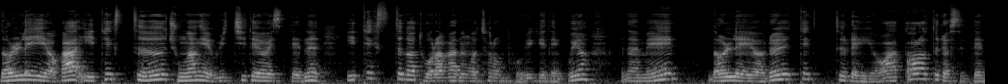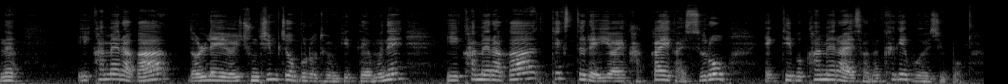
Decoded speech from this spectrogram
널 레이어가 이 텍스트 중앙에 위치되어 있을 때는 이 텍스트가 돌아가는 것처럼 보이게 되고요. 그 다음에 널 레이어를 텍스트 레이어와 떨어뜨렸을 때는 이 카메라가 널 레이어의 중심점으로 돌기 때문에 이 카메라가 텍스트 레이어에 가까이 갈수록 액티브 카메라에서는 크게 보여지고 그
